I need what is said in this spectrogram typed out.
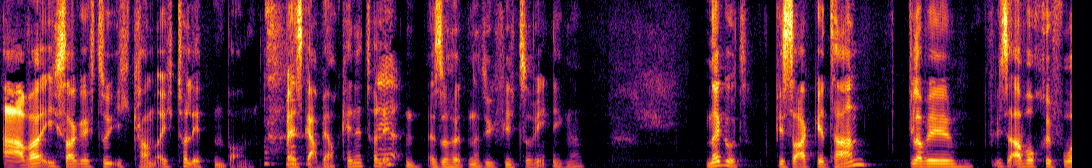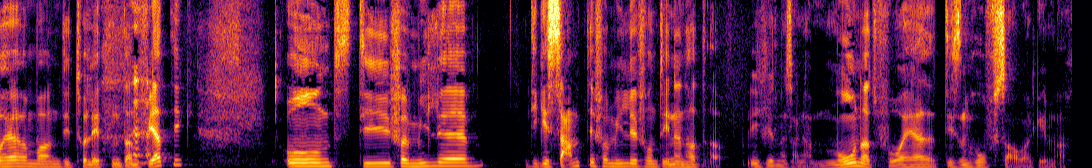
Aber ich sage euch zu, ich kann euch Toiletten bauen. Weil es gab ja auch keine Toiletten. Also heute natürlich viel zu wenig. Ne? Na gut, gesagt, getan. Ich glaube, bis eine Woche vorher waren die Toiletten dann fertig. Und die Familie, die gesamte Familie von denen hat ich würde mal sagen, einen Monat vorher diesen Hof sauber gemacht.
